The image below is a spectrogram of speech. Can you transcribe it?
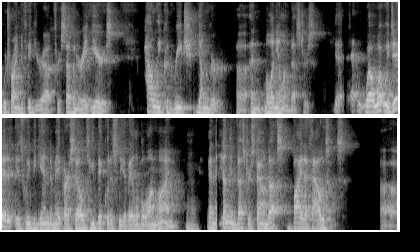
we're trying to figure out for seven or eight years how we could reach younger uh, and millennial investors. Well, what we did is we began to make ourselves ubiquitously available online, mm-hmm. and the young investors found us by the thousands. Uh,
